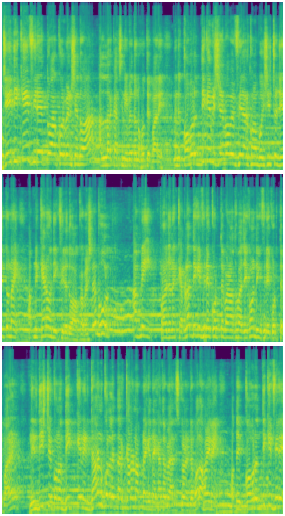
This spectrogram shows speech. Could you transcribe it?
যেদিকে ফিরে দোয়া করবেন সে দোয়া আল্লাহর কাছে নিবেদন হতে পারে। কিন্তু কবরের দিকে বিশেষভাবে ফেরার কোনো বৈশিষ্ট্য যেহেতু নাই, আপনি কেন ওদিক ফিরে দোয়া করবেন? সেটা ভুল। আপনি প্রয়োজনে কেবলার দিকে ফিরে করতে পারেন অথবা যে কোনো দিকে ফিরে করতে পারেন। নির্দিষ্ট কোনো দিককে নির্ধারণ করলে তার কারণ আপনাকে দেখাতে হবে আদেশ করেন বলা হয় নাই। অতএব কবরের দিকে ফিরে,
